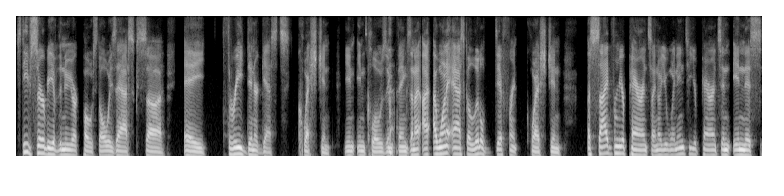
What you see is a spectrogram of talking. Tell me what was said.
Steve Serby of the New York Post always asks uh, a three dinner guests question in, in closing things. And I, I, I want to ask a little different question aside from your parents i know you went into your parents in in this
